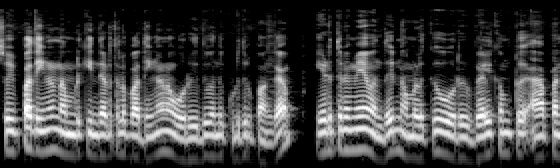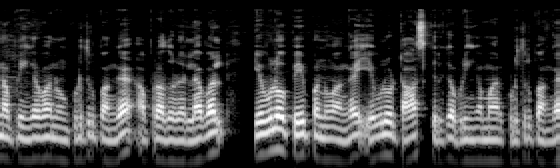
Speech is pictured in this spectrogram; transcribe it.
ஸோ இப்போ பார்த்தீங்கன்னா நம்மளுக்கு இந்த இடத்துல பார்த்தீங்கன்னா ஒரு இது வந்து கொடுத்துருப்பாங்க. எடுத்துனுமே வந்து நம்மளுக்கு ஒரு வெல்கம் டு ஆப்பன் அப்படிங்கிற மாதிரி ஒன்று கொடுத்துருப்பாங்க. அப்புறம் அதோட லெவல் எவ்வளோ பே பண்ணுவாங்க எவ்வளோ டாஸ்க் இருக்குது அப்படிங்கிற மாதிரி கொடுத்துருப்பாங்க.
